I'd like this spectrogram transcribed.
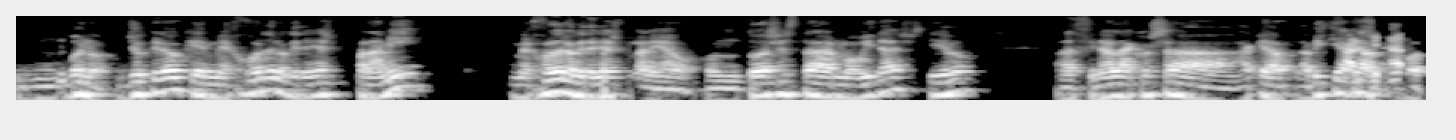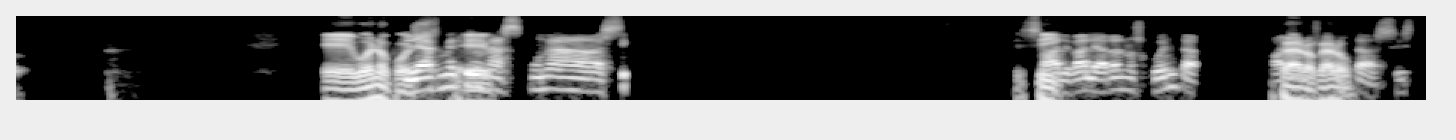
Mm, Bueno, yo creo que mejor de lo que tenías, para mí, mejor de lo que tenías planeado. Con todas estas movidas, tío, al final la cosa ha quedado, la bici ha Al quedado final- mejor. Eh, bueno, pues Le has metido eh, unas, unas- sí, Vale, vale, ahora nos cuenta. Ahora Claro, nos claro. cuentas.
